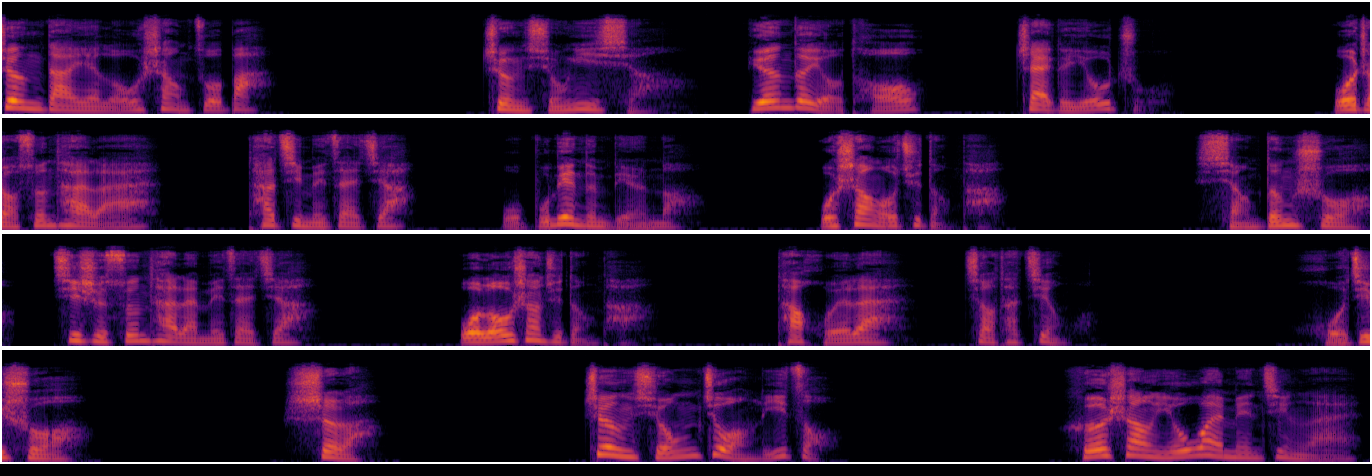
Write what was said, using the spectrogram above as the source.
郑大爷楼上作罢。郑雄一想，冤个有头，债个有主。我找孙太来，他既没在家，我不便跟别人闹，我上楼去等他。响灯说：“既是孙太来没在家，我楼上去等他，他回来叫他见我。”伙计说：“是了。”郑雄就往里走。和尚由外面进来，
